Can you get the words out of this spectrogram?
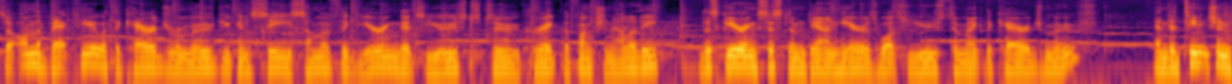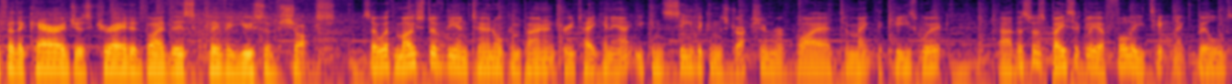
So on the back here with the carriage removed you can see some of the gearing that's used to create the functionality. This gearing system down here is what's used to make the carriage move. And the tension for the carriage is created by this clever use of shocks. So with most of the internal componentry taken out, you can see the construction required to make the keys work. Uh, this was basically a fully Technic build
